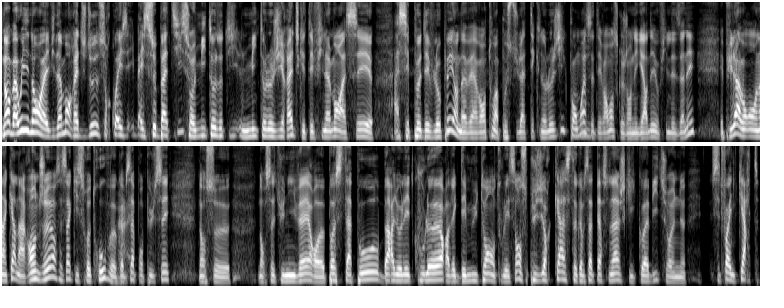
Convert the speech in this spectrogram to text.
Non, bah oui, non, évidemment, Rage 2, sur quoi il, bah, il se bâtit sur une mythologie, une mythologie Rage qui était finalement assez, assez peu développée. On avait avant tout un postulat technologique. Pour Mm. moi, c'était vraiment ce que j'en ai gardé au fil des années. Et puis là, on incarne un ranger, c'est ça qui se retrouve euh, comme ça propulsé dans ce dans cet univers euh, post-apo, bariolé de couleurs, avec des mutants en tous les sens, plusieurs castes comme ça de personnages qui cohabitent sur une, cette fois une carte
